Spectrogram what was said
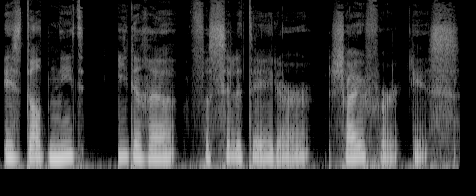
is dat niet iedere facilitator zuiver is.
